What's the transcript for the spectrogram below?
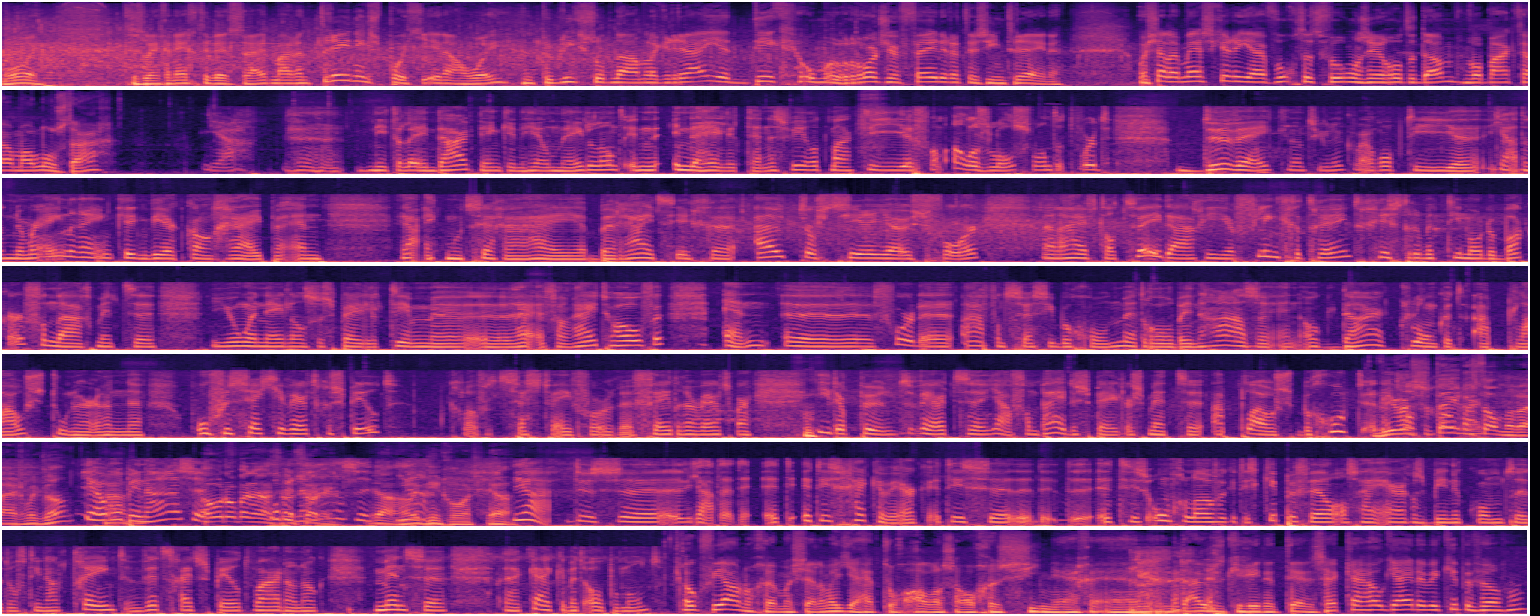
mooi. Het is alleen geen echte wedstrijd, maar een trainingspotje in Ahoy. Het publiek stond namelijk rijen dik om Roger Federer te zien trainen. Marcella Mesker, jij volgt het voor ons in Rotterdam. Wat maakt er allemaal los daar? Ja, niet alleen daar, ik denk in heel Nederland. In, in de hele tenniswereld maakt hij van alles los. Want het wordt de week natuurlijk waarop hij uh, ja, de nummer 1 ranking weer kan grijpen. En ja, ik moet zeggen, hij bereidt zich uiterst serieus voor. En hij heeft al twee dagen hier flink getraind. Gisteren met Timo de Bakker. Vandaag met de jonge Nederlandse speler Tim van Rijthoven. En voor de avondsessie begon met Robin Hazen. En ook daar klonk het applaus toen er een oefensetje werd gespeeld. Ik geloof dat het 6-2 voor uh, Federer werd. Maar ieder punt werd uh, ja, van beide spelers met uh, applaus begroet. En Wie was de tegenstander maar... eigenlijk dan? Ja, Robin Hazen. Oh, Robin Hazen, Robin sorry. Hazen. Ja, had ja. ik niet gehoord. Ja, ja dus ja, het, het is gekke werk. Het is, het is ongelooflijk. Het is kippenvel als hij ergens binnenkomt. of hij nou traint, een wedstrijd speelt, waar dan ook. Mensen kijken met open mond. Ook voor jou nog, Marcella, want je hebt toch alles al gezien. Hè, duizend keer in het tennis. Hè? Krijg ook jij daar weer kippenvel van?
